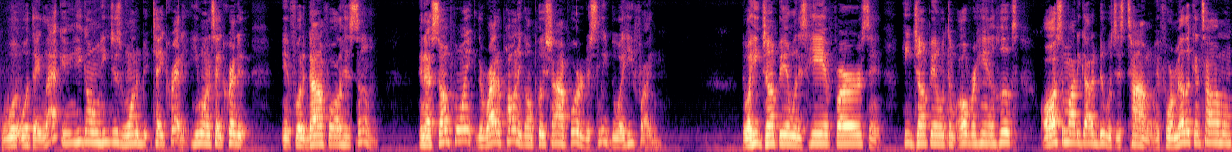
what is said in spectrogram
What, what they lacking, he gon' he just want to take credit. He want to take credit in, for the downfall of his son. And at some point, the right opponent gonna put Shawn Porter to sleep the way he fighting. The way he jump in with his head first and he jump in with them overhand hooks. All somebody got to do is just time him. If Formella can time him,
